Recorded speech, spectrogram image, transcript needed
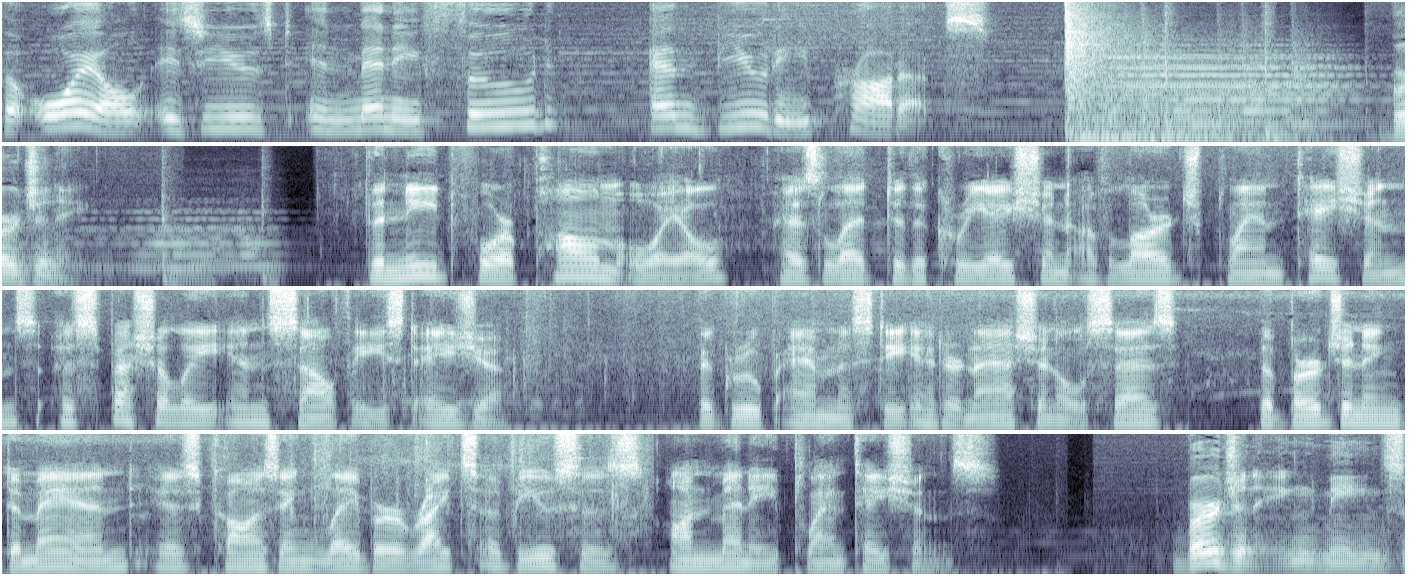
The oil is used in many food and beauty products. Burgeoning. The need for palm oil has led to the creation of large plantations, especially in Southeast Asia. The group Amnesty International says the burgeoning demand is causing labor rights abuses on many plantations. Burgeoning means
